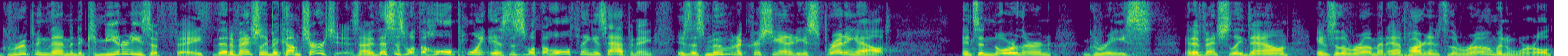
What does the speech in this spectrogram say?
grouping them into communities of faith that eventually become churches. I mean, this is what the whole point is. This is what the whole thing is happening is this movement of Christianity is spreading out into northern Greece and eventually down into the Roman Empire and into the Roman world.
